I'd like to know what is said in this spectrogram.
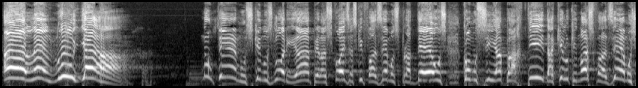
Aleluia! Não temos que nos gloriar pelas coisas que fazemos para Deus, como se a partir daquilo que nós fazemos,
